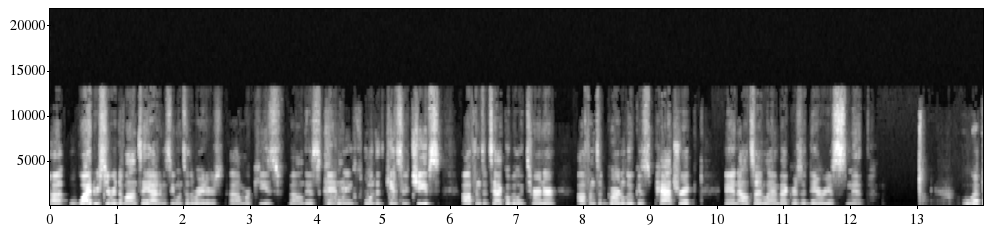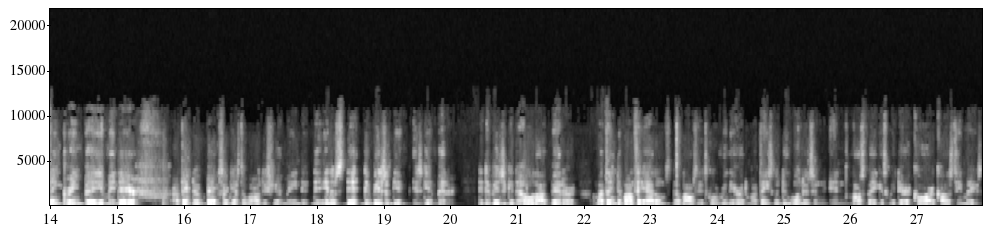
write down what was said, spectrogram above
Uh, wide receiver Davante Adams, he went to the Raiders. Uh, Marquez Valdes-Scantling went to the Kansas City Chiefs. Offensive tackle Billy Turner. Offensive guard Lucas Patrick and outside linebackers Darius Smith. Ooh, I think Green Bay. I mean, they're. I think their backs are against the wall this year. I mean, the, the inner that division get is getting better. The division getting a whole lot better. Um, I think Davante Adams, the loss, it's going to really hurt him. I think he's going to do wonders in, in Las Vegas with Derek Carr, and college teammates.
